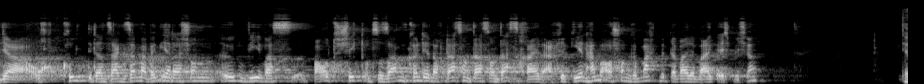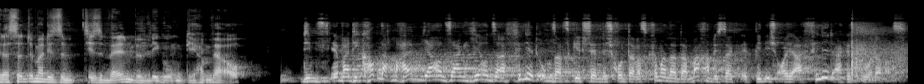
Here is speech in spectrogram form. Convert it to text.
ja auch Kunden, die dann sagen, sag mal, wenn ihr da schon irgendwie was baut, schickt und zusammen könnt ihr noch das und das und das rein aggregieren. Haben wir auch schon gemacht, mittlerweile weigere ich mich, ja. Ja, das sind immer diese, diese Wellenbewegungen, die haben wir auch. Die, aber die kommen nach einem halben Jahr und sagen, hier, unser Affiliate-Umsatz geht ständig runter, was kann man dann da machen? Und ich sage, bin ich euer Affiliate-Agentur oder was?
